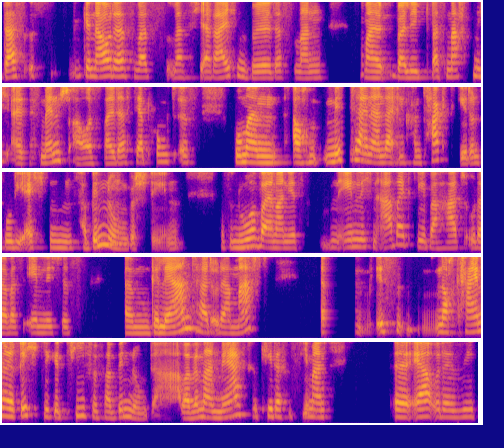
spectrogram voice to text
das ist genau das, was, was ich erreichen will, dass man mal überlegt, was macht mich als Mensch aus, weil das der Punkt ist, wo man auch miteinander in Kontakt geht und wo die echten Verbindungen bestehen. Also nur weil man jetzt einen ähnlichen Arbeitgeber hat oder was ähnliches ähm, gelernt hat oder macht, ist noch keine richtige tiefe Verbindung da. Aber wenn man merkt, okay, das ist jemand, äh, er oder sie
